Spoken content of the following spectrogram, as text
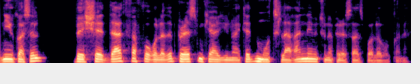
نیوکاسل به شدت و فوق العاده پرس می‌کرد. یونایتد مطلقا نمی‌تونه پرس از بالا بکنه.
